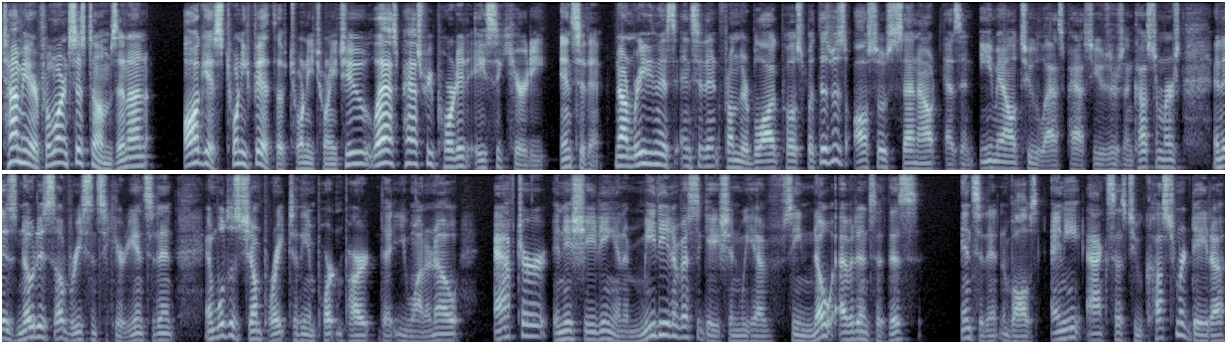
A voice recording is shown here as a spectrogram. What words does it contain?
Tom here from Lawrence Systems, and on August 25th of 2022, LastPass reported a security incident. Now I'm reading this incident from their blog post, but this was also sent out as an email to LastPass users and customers and is notice of recent security incident. And we'll just jump right to the important part that you want to know. After initiating an immediate investigation, we have seen no evidence that this incident involves any access to customer data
